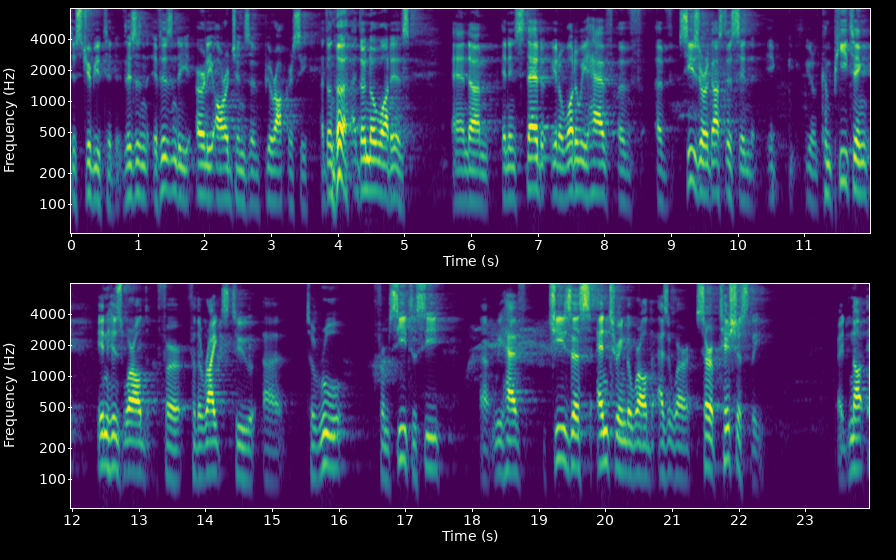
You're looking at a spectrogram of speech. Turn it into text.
distributed. If this, isn't, if this isn't the early origins of bureaucracy, I don't know, I don't know what is. And, um, and instead, you know, what do we have of, of Caesar Augustus in, you know, competing in his world for, for the rights to, uh, to rule from sea to sea. Uh, we have Jesus entering the world, as it were, surreptitiously, right? Not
